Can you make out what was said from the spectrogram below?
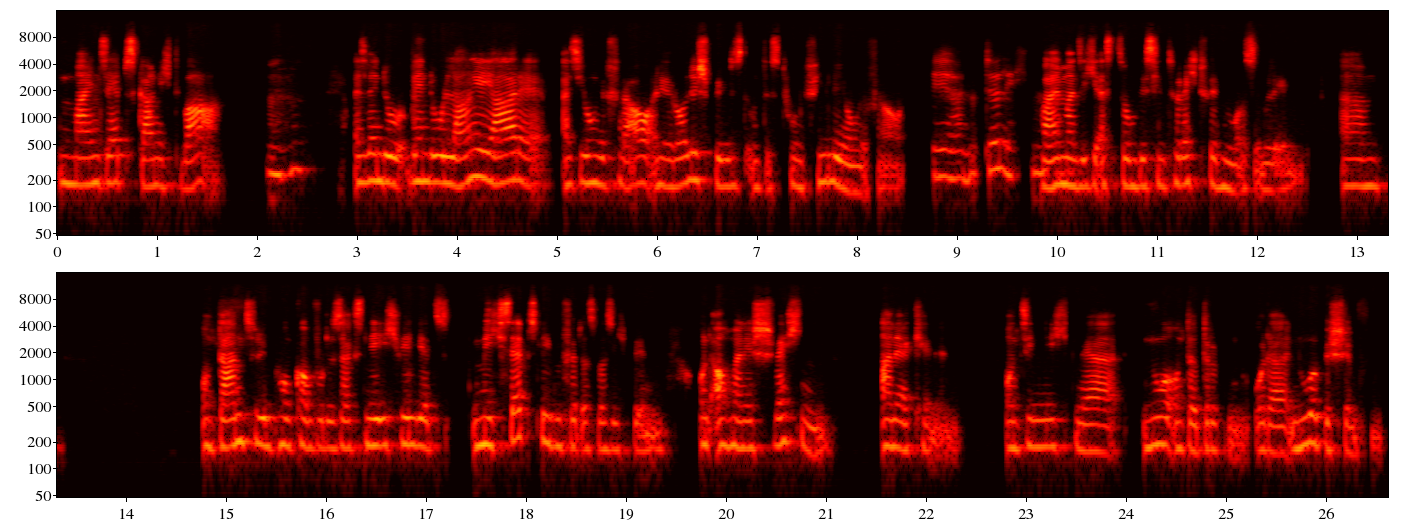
mein Selbst gar nicht war. Mhm. Also wenn du, wenn du lange Jahre als junge Frau eine Rolle spielst, und das tun viele junge Frauen. Ja, natürlich. Ne? Weil man sich erst so ein bisschen zurechtfinden muss im Leben. Ähm, und dann zu dem Punkt kommt, wo du sagst, nee, ich will jetzt mich selbst lieben für das, was ich bin und auch meine Schwächen anerkennen und sie nicht mehr nur unterdrücken oder nur beschimpfen.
